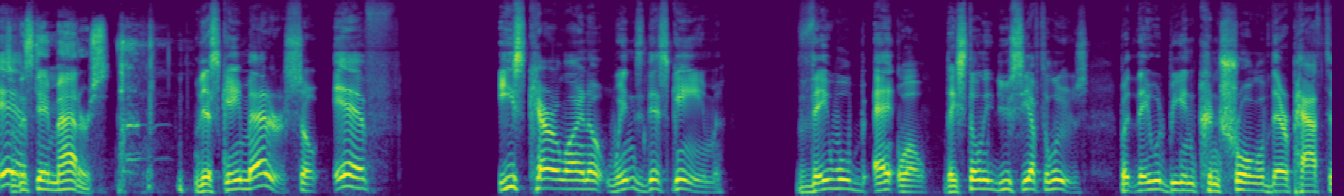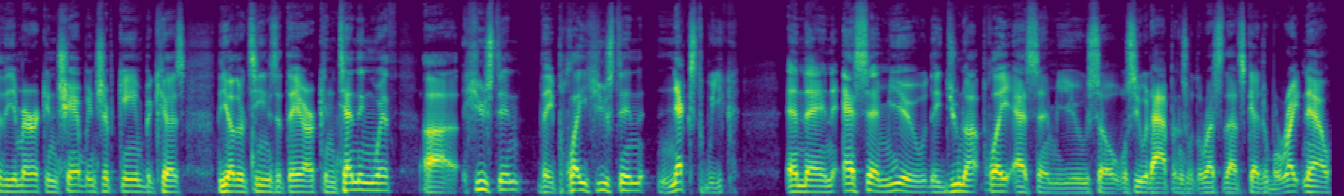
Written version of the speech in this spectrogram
if So this game matters. this game matters. So if East Carolina wins this game, they will eh, well, they still need UCF to lose, but they would be in control of their path to the American Championship game because the other teams that they are contending with, uh, Houston, they play Houston next week. And then SMU, they do not play SMU, so we'll see what happens with the rest of that schedule. But right now,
